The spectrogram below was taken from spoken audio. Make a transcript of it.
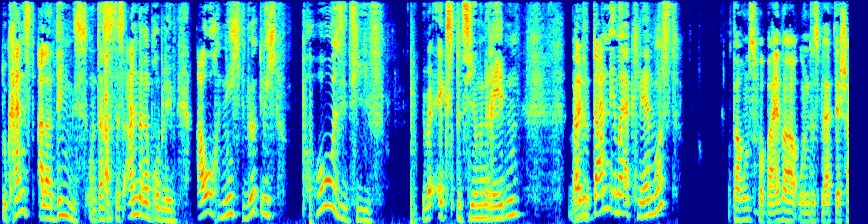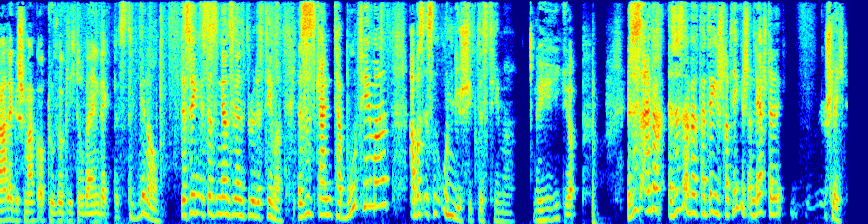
Du kannst allerdings, und das ist das andere Problem, auch nicht wirklich positiv über Ex-Beziehungen reden, weil, Weil du du- dann immer erklären musst, Warum es vorbei war und es bleibt der schale Geschmack, ob du wirklich drüber hinweg bist. genau. Deswegen ist das ein ganz, ganz blödes Thema. Das ist kein Tabuthema, aber es ist ein ungeschicktes Thema. Jupp. Es ist einfach, es ist einfach tatsächlich strategisch an der Stelle schlecht.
